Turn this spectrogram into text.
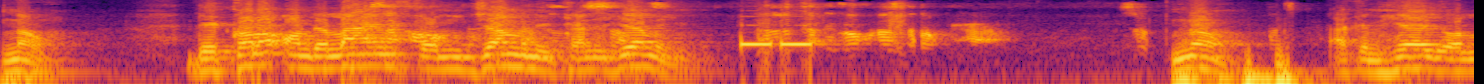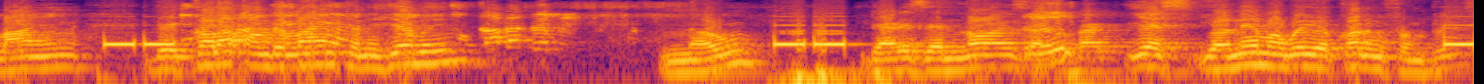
No. The caller on the line from Germany, can you hear me? No. I can hear your line. The caller on the line, can you hear me? No. There is a noise at the Hello? back. Yes, your name and where you're calling from, please.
